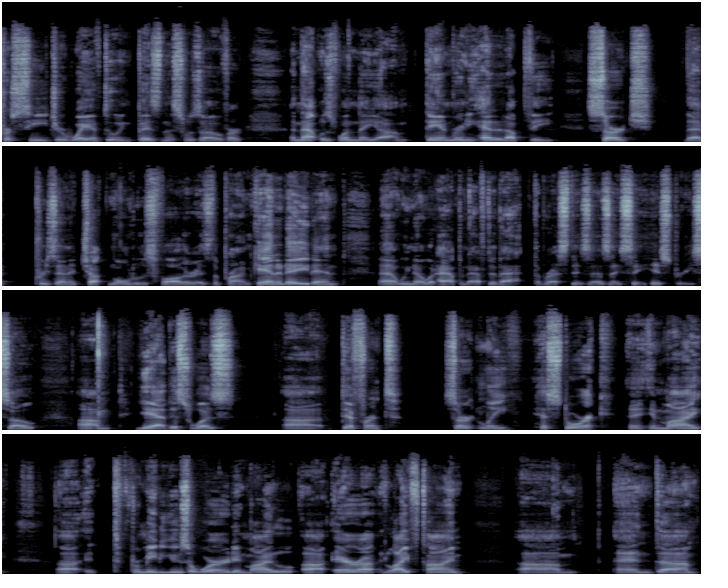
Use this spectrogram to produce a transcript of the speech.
procedure way of doing business was over, and that was when the um, Dan Rooney headed up the search that presented Chuck Noll to his father as the prime candidate, and uh, we know what happened after that. The rest is, as they say, history. So, um, yeah, this was uh, different, certainly historic in my, uh, it, for me to use a word, in my uh, era and lifetime. Um, and, um,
